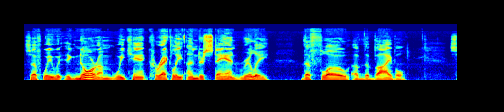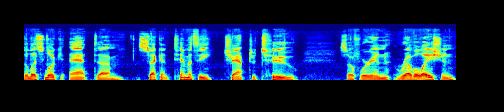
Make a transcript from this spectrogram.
So if we ignore them, we can't correctly understand really the flow of the Bible. So let's look at um, 2 Timothy chapter 2. So if we're in Revelation,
